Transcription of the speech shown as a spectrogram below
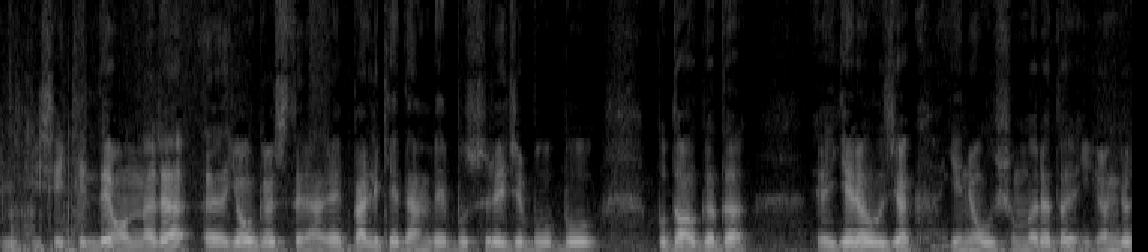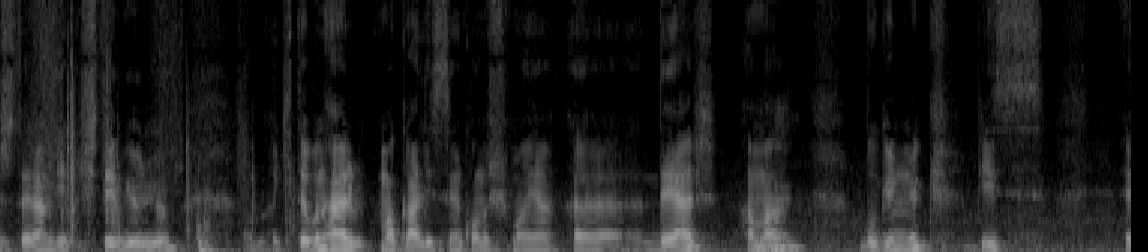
bir, bir şekilde onlara e, yol gösteren, rehberlik eden ve bu süreci bu bu bu dalgada e, yer alacak yeni oluşumlara da yön gösteren bir işlev görüyor. Kitabın her makalesini konuşmaya e, değer ama hı hı. bugünlük biz e,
